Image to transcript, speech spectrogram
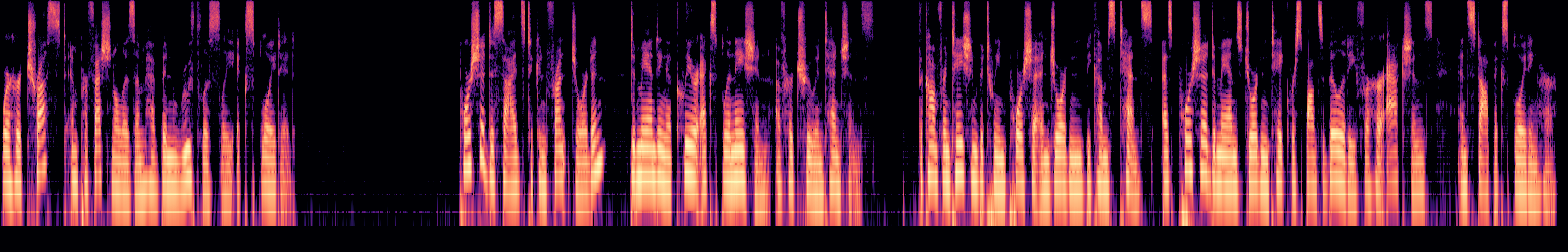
where her trust and professionalism have been ruthlessly exploited. Portia decides to confront Jordan demanding a clear explanation of her true intentions. The confrontation between Portia and Jordan becomes tense as Portia demands Jordan take responsibility for her actions and stop exploiting her.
